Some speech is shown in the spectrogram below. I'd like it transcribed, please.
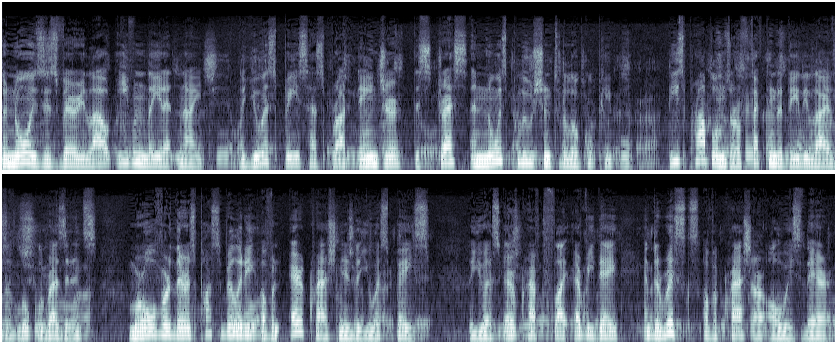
The noise is very loud even late at night. The U.S. base has brought danger, distress, and noise pollution to the local people. These problems are affecting the daily lives of local residents. Moreover, there is possibility of an air crash near the U.S. base. The U.S. aircraft fly every day, and the risks of a crash are always there.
